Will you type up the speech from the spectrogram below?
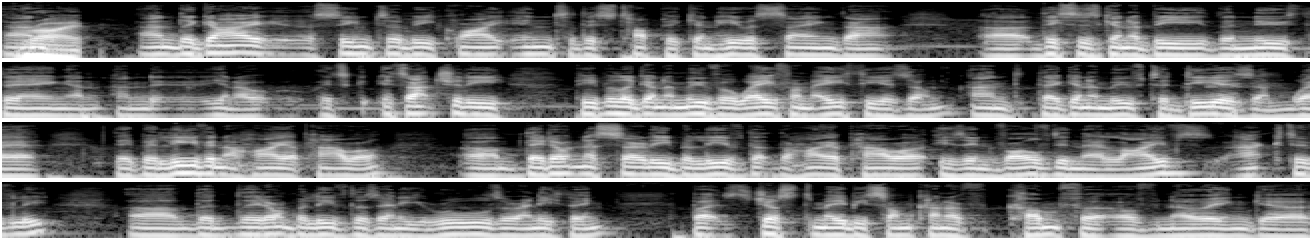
And, Right. And the guy uh, seemed to be quite into this topic, and he was saying that uh, this is going to be the new thing, and and uh, you know, it's it's actually people are going to move away from atheism, and they're going to move to deism, where they believe in a higher power. Um, they don't necessarily believe that the higher power is involved in their lives actively. Um, that they don't believe there's any rules or anything but it's just maybe some kind of comfort of knowing uh,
